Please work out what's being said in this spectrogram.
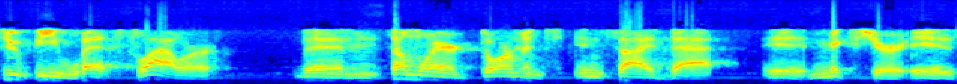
soupy, wet flour, then somewhere dormant inside that uh, mixture is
